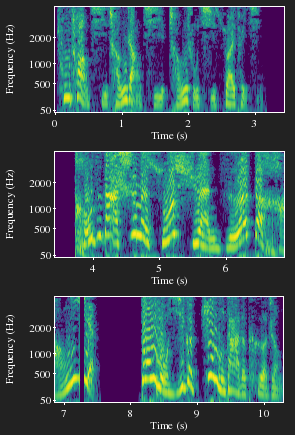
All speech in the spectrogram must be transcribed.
初创期、成长期、成熟期、衰退期。投资大师们所选择的行业都有一个重大的特征，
